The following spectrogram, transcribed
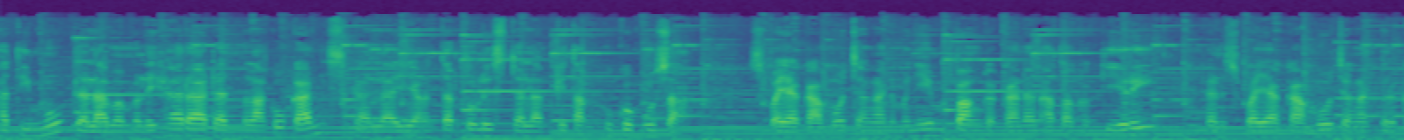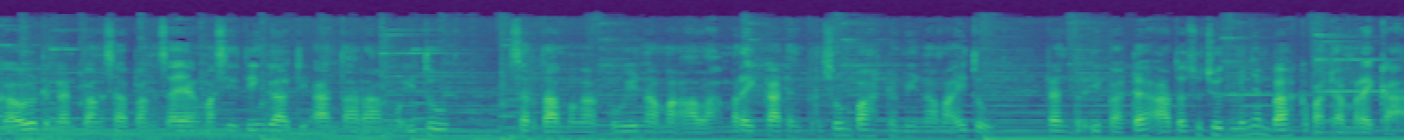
hatimu dalam memelihara dan melakukan segala yang tertulis dalam kitab hukum Musa, supaya kamu jangan menyimpang ke kanan atau ke kiri dan supaya kamu jangan bergaul dengan bangsa-bangsa yang masih tinggal di antaramu itu serta mengakui nama Allah mereka dan bersumpah demi nama itu dan beribadah atau sujud menyembah kepada mereka.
